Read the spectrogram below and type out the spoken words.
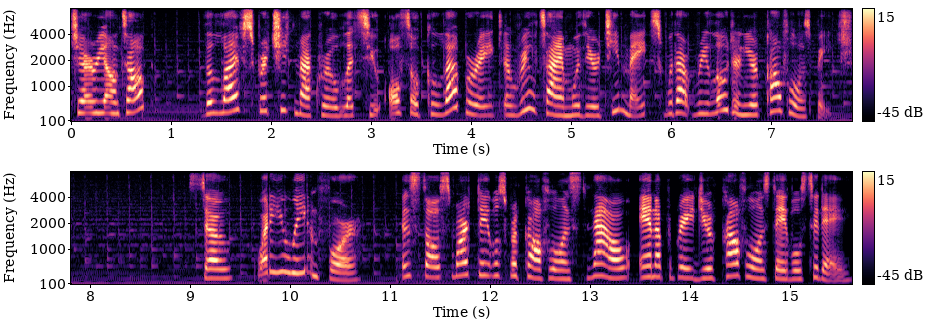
Cherry on top? The live spreadsheet macro lets you also collaborate in real time with your teammates without reloading your Confluence page. So, what are you waiting for? Install Smart Tables for Confluence now and upgrade your Confluence tables today.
